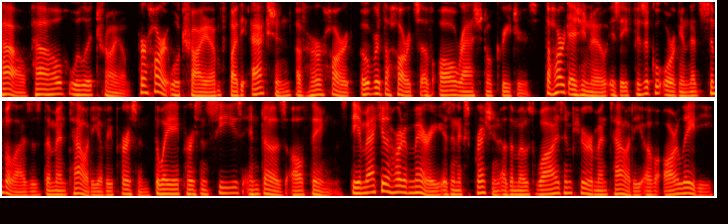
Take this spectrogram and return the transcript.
how? How will it triumph? Her heart will triumph by the action of her heart over the hearts of all rational creatures. The heart, as you know, is a physical organ that symbolizes the mentality of a person, the way a person sees and does all things. The Immaculate Heart of Mary is an expression of the most wise and pure mentality of Our Lady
